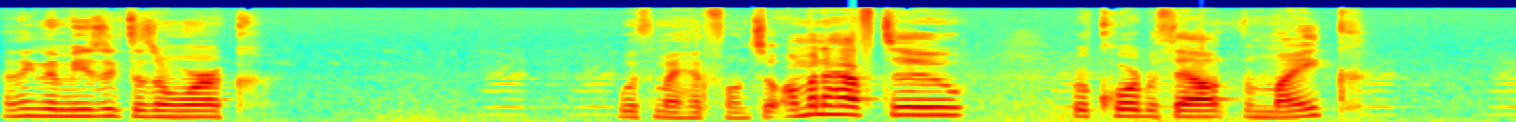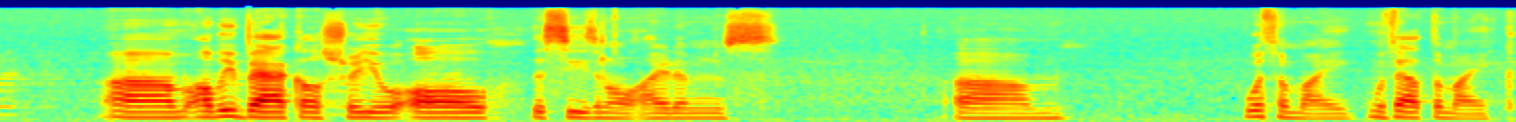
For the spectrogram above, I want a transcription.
I think the music doesn't work with my headphones. So I'm going to have to record without a mic. Um, I'll be back. I'll show you all the seasonal items um, with a mic, without the mic.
